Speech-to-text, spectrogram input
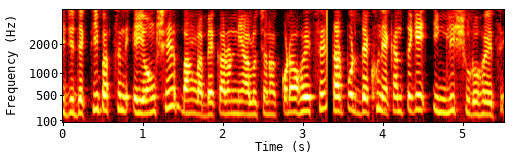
এই যে দেখতেই পাচ্ছেন, এই অংশে বাংলা ব্যাকরণ নিয়ে আলোচনা করা হয়েছে। তারপর দেখুন, এখান থেকে ইংলিশ শুরু হয়েছে।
